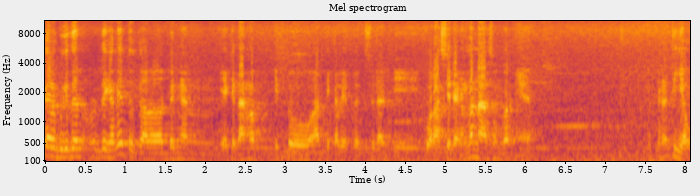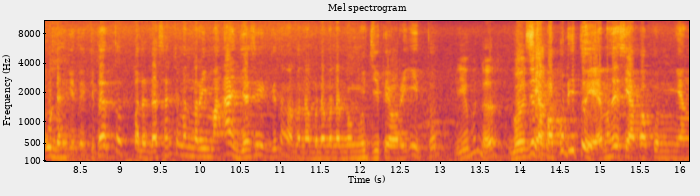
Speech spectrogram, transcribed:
kalau begitu artikel itu kalau dengan ya kita anggap itu artikel itu sudah dikurasi dengan benar sumbernya ya berarti ya udah gitu. Kita tuh pada dasarnya cuma nerima aja sih. Kita nggak pernah benar-benar menguji teori itu. Iya bener gue aja siapa pun itu ya. Maksudnya siapa pun yang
